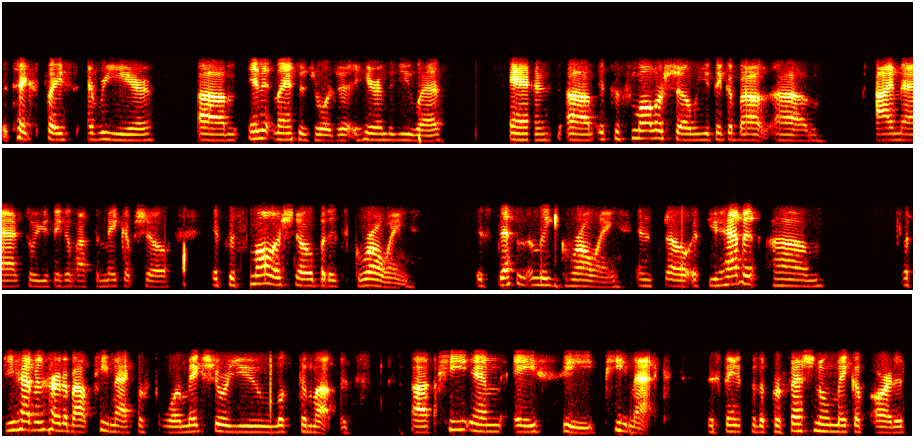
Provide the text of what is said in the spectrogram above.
that takes place every year um, in Atlanta, Georgia, here in the U.S. And um, it's a smaller show when you think about um, IMATS or you think about the makeup show. It's a smaller show, but it's growing. It's definitely growing. And so if you haven't um, if you haven't heard about PMAC before, make sure you look them up. It's uh, PMAC, PMAC. It stands for the Professional Makeup Artists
